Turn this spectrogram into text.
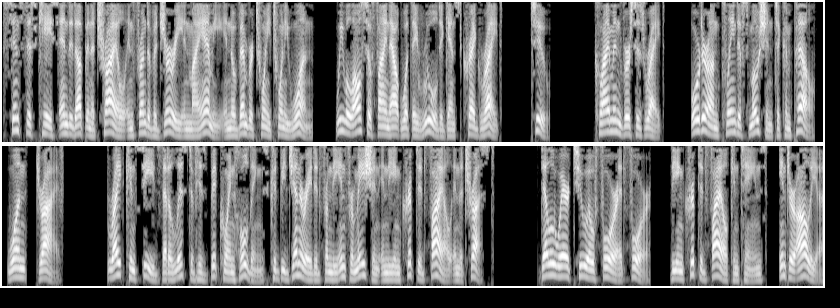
Since this case ended up in a trial in front of a jury in Miami in November 2021, we will also find out what they ruled against Craig Wright. 2. Kleiman vs. Wright. Order on plaintiff's motion to compel 1. Drive. Wright concedes that a list of his Bitcoin holdings could be generated from the information in the encrypted file in the trust. Delaware 204 at 4 the encrypted file contains, inter alia,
